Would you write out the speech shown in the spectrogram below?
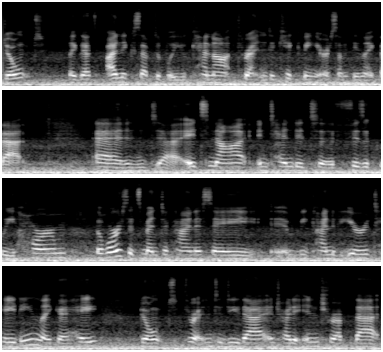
don't, like, that's unacceptable. You cannot threaten to kick me or something like that. And uh, it's not intended to physically harm the horse. It's meant to kind of say, be kind of irritating, like a, hey, don't threaten to do that and try to interrupt that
